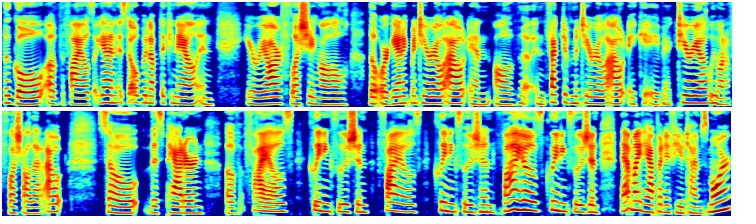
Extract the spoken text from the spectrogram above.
The goal of the files, again, is to open up the canal. And here we are flushing all the organic material out and all of the infective material out, aka bacteria. We want to flush all that out. So, this pattern of files, cleaning solution, files, cleaning solution, files, cleaning solution, that might happen a few times more.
